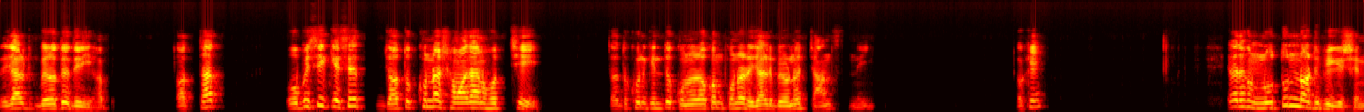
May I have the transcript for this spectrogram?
রেজাল্ট বেরোতে দেরি হবে। অর্থাৎ ওবিসি কেসের যতক্ষণ না সমাধান হচ্ছে, ততক্ষণ কিন্তু কোনো রকম কোনো রেজাল্ট বেরোনোর চান্স নেই। ওকে এবার দেখুন, নতুন নোটিফিকেশন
